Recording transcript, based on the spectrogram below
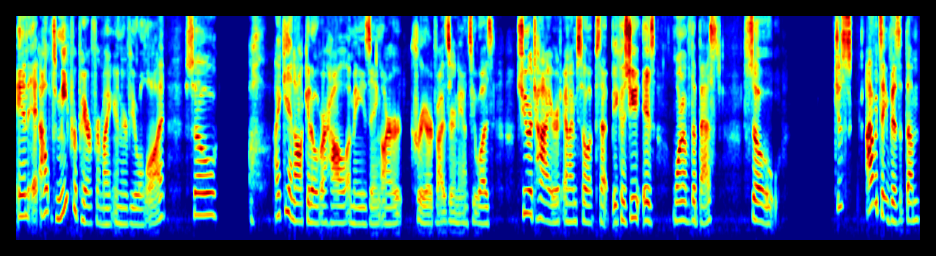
and it helped me prepare for my interview a lot. So I cannot get over how amazing our career advisor Nancy was. She retired, and I'm so upset because she is one of the best. So just, I would say visit them.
